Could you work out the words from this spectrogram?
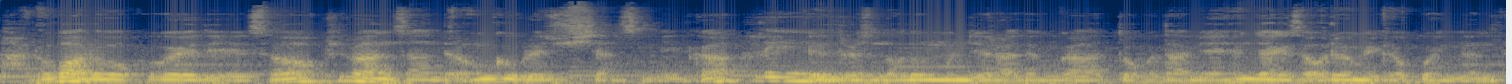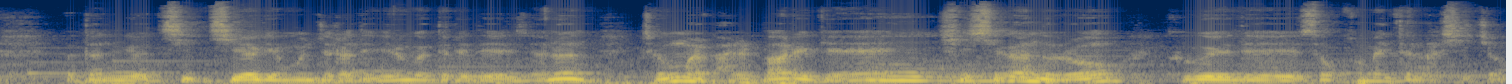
바로바로 그거에 대해서 필요한 사안들 언급을 해주시지 않습니까? 네. 예를 들어서 노동 문제라든가 또 그다음에 현장에서 어려움을 겪고 있는 어떤 그 지, 지역의 문제라든가 이런 것들에 대해서는 정말 발빠르게 음. 실시간으로 그거에 대해서 코멘트를 하시죠.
